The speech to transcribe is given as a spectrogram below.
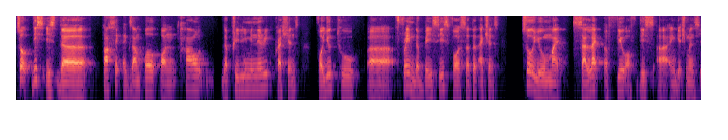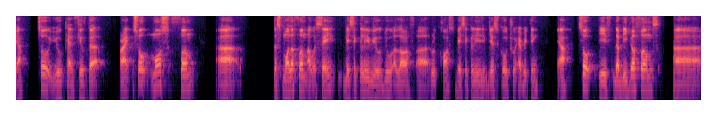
So this is the classic example on how the preliminary questions for you to uh, frame the basis for certain actions. So you might select a few of these uh, engagements, yeah. So you can filter, right? So most firm, uh, the smaller firm, I would say, basically will do a lot of uh, root cause. Basically, you just go through everything, yeah. So if the bigger firms, uh,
